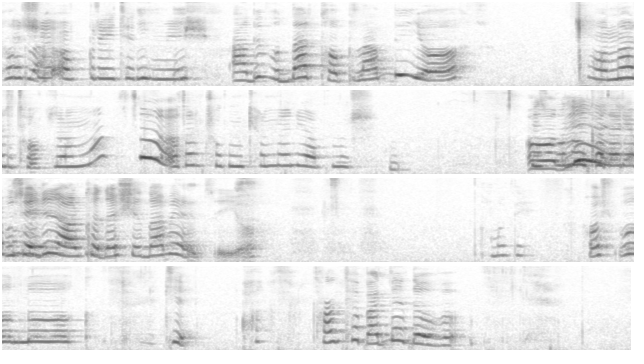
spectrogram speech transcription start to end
Her Topla. şey upgrade etmiş. Abi bunlar toplanmıyor. Onlar da toplanmaz da adam çok mükemmel yapmış. Biz Abi, bunun kadar bu yapamayız. senin arkadaşına benziyor. Ama. Hoş bulduk. Kim? Kanka ben de nobu.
